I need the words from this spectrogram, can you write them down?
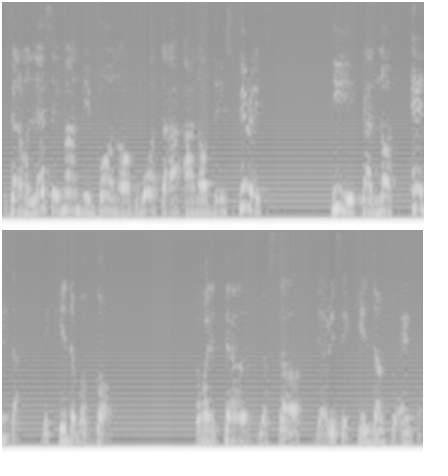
He said, Unless a man be born of water and of the Spirit, he cannot enter the kingdom of God. Somebody tell yourself there is a kingdom to enter.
